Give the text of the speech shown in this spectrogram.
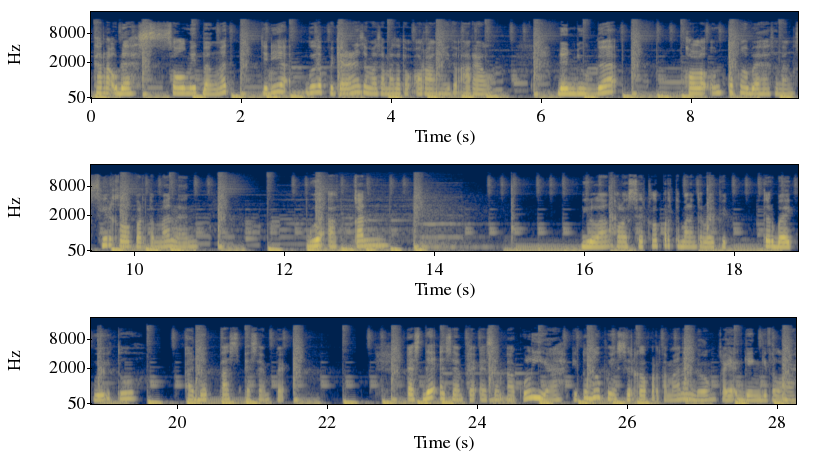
karena udah soulmate banget jadi ya gue kepikirannya sama-sama satu orang itu Arel. Dan juga kalau untuk ngebahas tentang circle pertemanan gue akan bilang kalau circle pertemanan terbaik terbaik gue itu ada pas SMP SD, SMP, SMA, kuliah itu gue punya circle pertemanan dong kayak geng gitu lah.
